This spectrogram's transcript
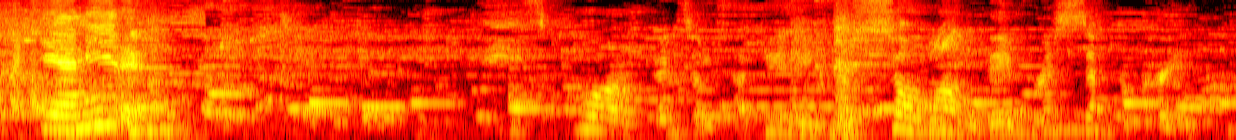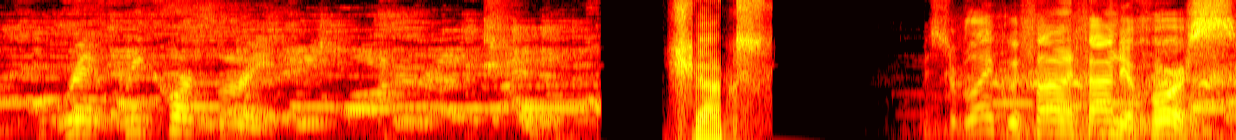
I can't eat it. These poor victims have been in here so long, they've reciprocated, re- recorporated. Shucks. Mr. Blake, we finally found your horse.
